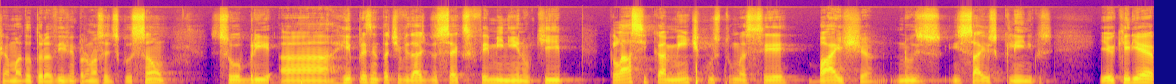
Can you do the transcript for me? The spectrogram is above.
chamar a doutora Vivian para a nossa discussão sobre a representatividade do sexo feminino, que classicamente costuma ser baixa nos ensaios clínicos. E eu queria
